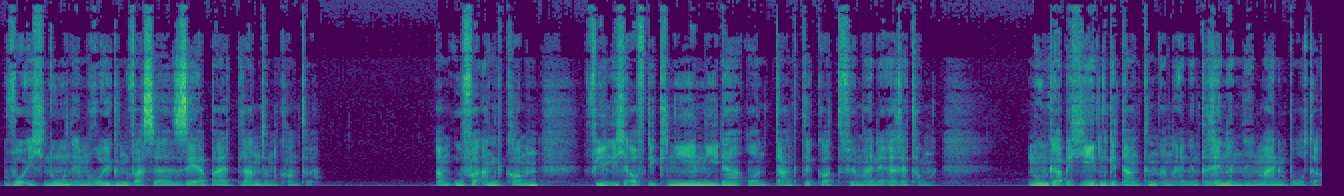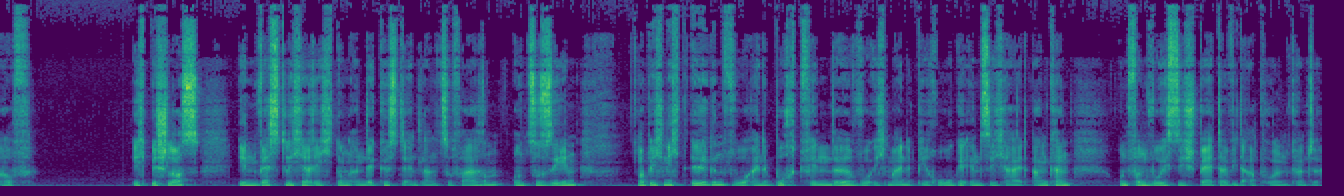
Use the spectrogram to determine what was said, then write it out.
wo ich nun im ruhigen Wasser sehr bald landen konnte. Am Ufer angekommen, fiel ich auf die Knie nieder und dankte Gott für meine Errettung, nun gab ich jeden Gedanken an ein Entrinnen in meinem Boote auf. Ich beschloss, in westlicher Richtung an der Küste entlang zu fahren und zu sehen, ob ich nicht irgendwo eine Bucht finde, wo ich meine Piroge in Sicherheit ankern und von wo ich sie später wieder abholen könnte.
